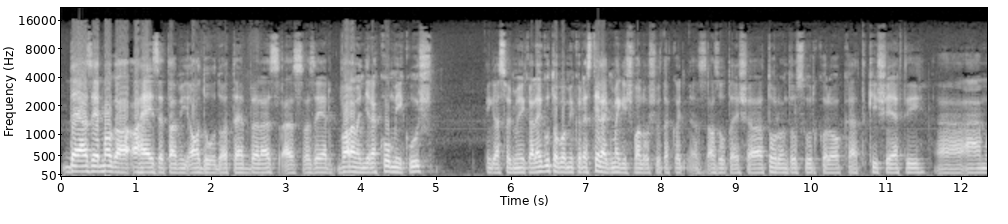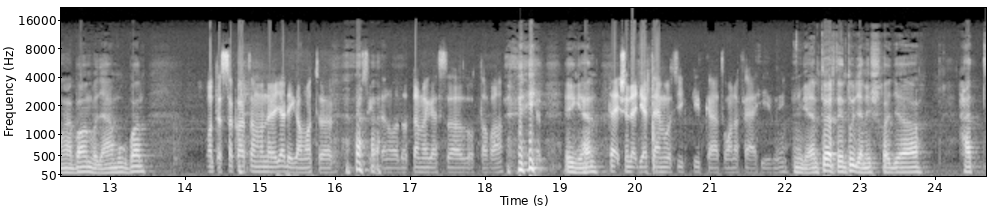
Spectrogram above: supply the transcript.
de azért maga a helyzet, ami adódott ebből, az, az azért valamennyire komikus. Igaz, hogy mondjuk a legutóbb, amikor ez tényleg meg is valósult, akkor az azóta is a Toronto szurkolókat kísérti uh, álmában, vagy álmukban Pont ezt akartam mondani, hogy elég amatőr szinten oldotta meg ezt az ottava. Igen. Teljesen egyértelmű volt, hogy kit kellett volna felhívni. Igen, történt ugyanis, hogy uh, hát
